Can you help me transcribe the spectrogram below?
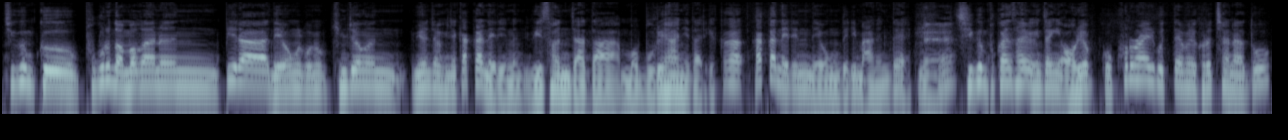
지금 그 북으로 넘어가는 삐라 내용을 보면 김정은 위원장 굉장히 깎아내리는 위선자다, 뭐 무례한이다 이렇게 깎아, 깎아내리는 내용들이 많은데 네. 지금 북한 사회가 굉장히 어렵고 코로나19 때문에 그렇지 않아도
